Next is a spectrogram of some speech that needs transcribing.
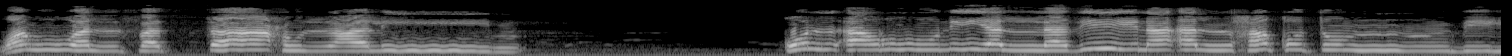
وَهُوَ الْفَتَّاحُ الْعَلِيمُ قُلْ أَرُونِيَ الَّذِينَ أَلْحَقْتُمْ بِهِ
